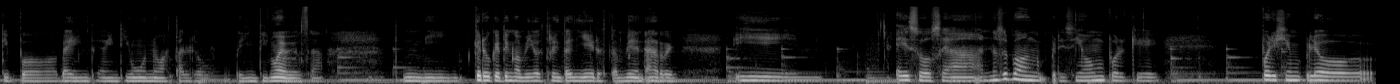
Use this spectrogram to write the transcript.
tipo 20, 21, hasta los 29, o sea, creo que tengo amigos treintañeros también, arre. Y eso, o sea, no se pongan presión porque, por ejemplo,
